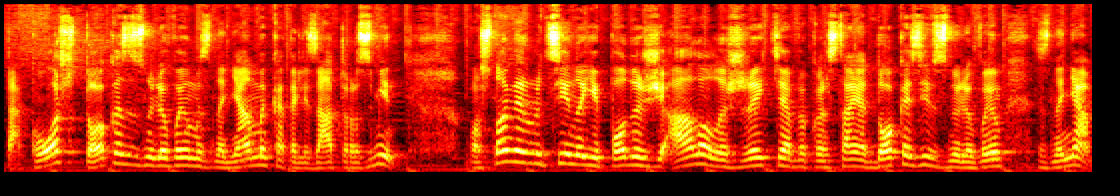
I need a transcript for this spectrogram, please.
Також докази з нульовими знаннями каталізатор змін. В основі революційної подорожі Алло лежить використання доказів з нульовим знанням.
